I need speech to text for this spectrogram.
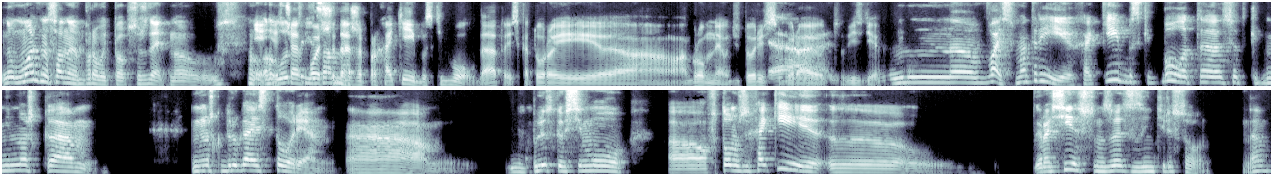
ну, можно со мной попробовать пообсуждать, но... Не, я сейчас больше даже про хоккей и баскетбол, да, то есть которые э, огромные аудитории собирают а, везде. Вась, смотри, хоккей, баскетбол – это все-таки немножко, немножко другая история. А, плюс ко всему, а, в том же хоккее э, Россия, что называется, заинтересована. Да?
